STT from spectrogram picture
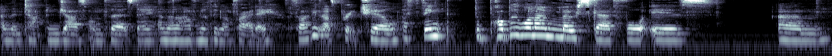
and then tap and jazz on Thursday, and then I have nothing on Friday. So I think that's pretty chill. I think the probably one I'm most scared for is um,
